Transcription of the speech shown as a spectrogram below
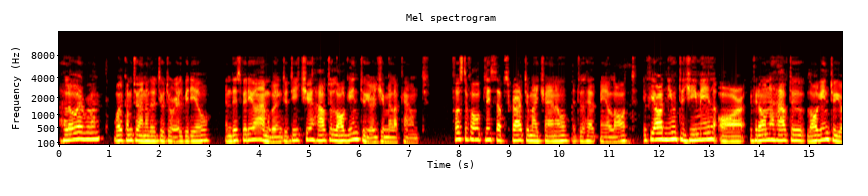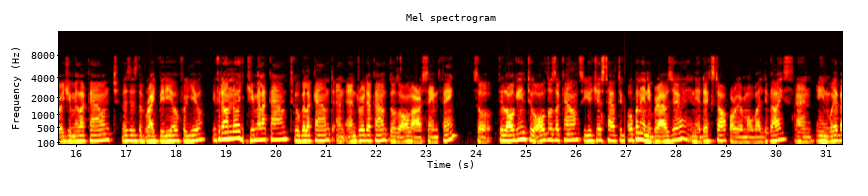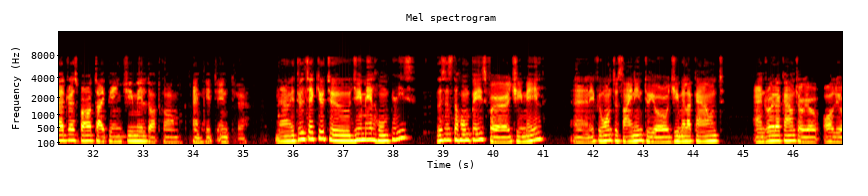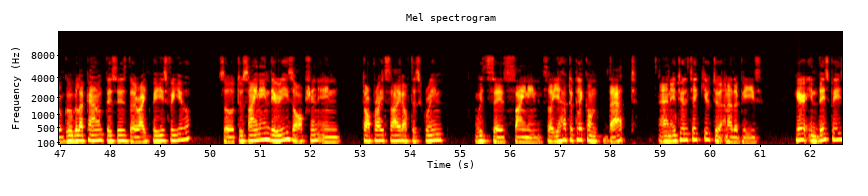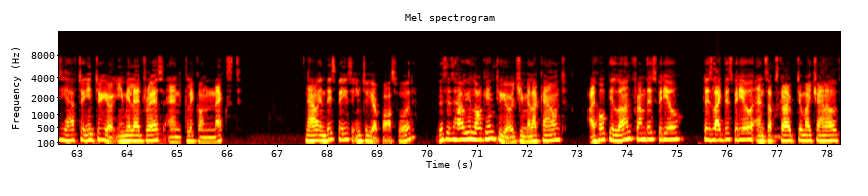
Hello everyone, welcome to another tutorial video. In this video, I'm going to teach you how to log into your Gmail account. First of all, please subscribe to my channel. It will help me a lot. If you are new to Gmail or if you don't know how to log into your Gmail account, this is the right video for you. If you don't know Gmail account, Google account and Android account, those all are same thing. So to log into all those accounts, you just have to open any browser in your desktop or your mobile device and in web address bar type in gmail.com and hit enter. Now it will take you to Gmail homepage. This is the homepage for Gmail and if you want to sign in to your Gmail account, Android account or your all your Google account, this is the right page for you. So to sign in, there is option in top right side of the screen which says sign in. So you have to click on that and it will take you to another page. Here in this page you have to enter your email address and click on next. Now in this page enter your password. This is how you log into your gmail account. I hope you learned from this video. Please like this video and subscribe to my channel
